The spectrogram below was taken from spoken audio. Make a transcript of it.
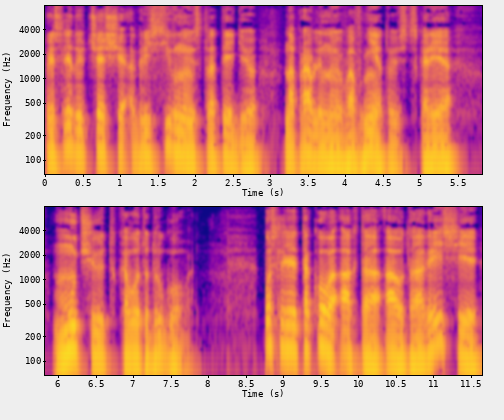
преследуют чаще агрессивную стратегию, направленную вовне, то есть скорее мучают кого-то другого. После такого акта аутоагрессии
